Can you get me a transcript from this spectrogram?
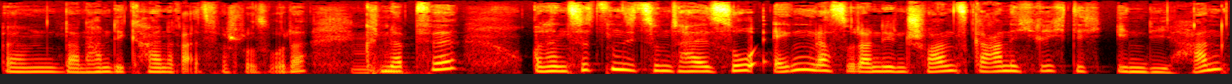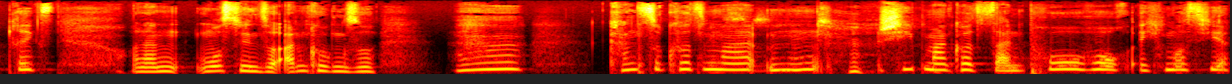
ähm, dann haben die keinen Reißverschluss, oder? Mhm. Knöpfe. Und dann sitzen sie zum Teil so eng, dass du dann den Schwanz gar nicht richtig in die Hand kriegst. Und dann musst du ihn so angucken, so, ah, kannst du kurz mal, mm, schieb mal kurz dein Po hoch, ich muss hier.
